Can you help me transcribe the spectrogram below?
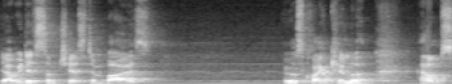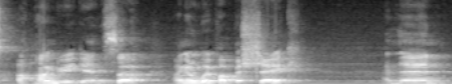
Yeah we did some chest and buys it was quite killer. I'm, I'm hungry again, so I'm gonna whip up a shake and then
